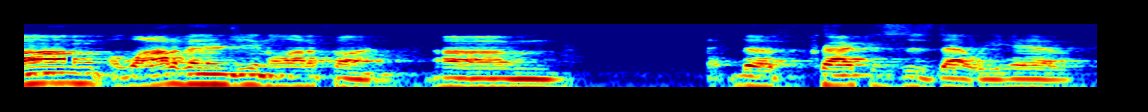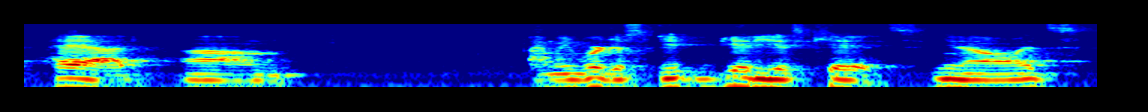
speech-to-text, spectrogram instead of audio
Um, a lot of energy and a lot of fun. Um, the practices that we have had, um, I mean, we're just giddy as kids. You know, it's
